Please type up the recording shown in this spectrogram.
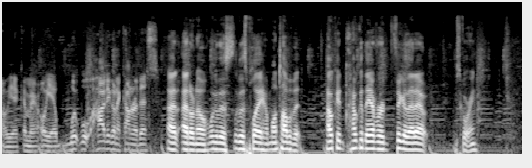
oh yeah, come here. Oh yeah. Wh- wh- how are they gonna counter this? I, I don't know. Look at this. Look at this play. I'm on top of it. How could how could they ever figure that out? I'm scoring.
